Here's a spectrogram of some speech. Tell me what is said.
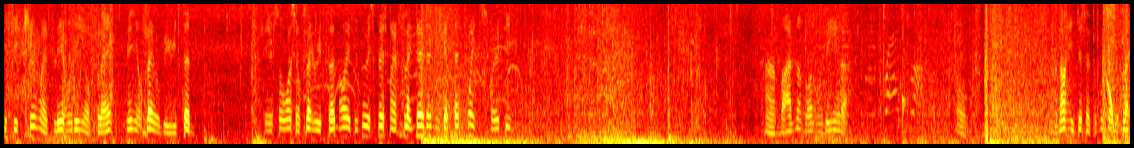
If you kill my player holding your flag, then your flag will be returned. Okay, so once your flag returned, all you have to do is place my flag there, then you get 10 points for your team. Ah, but I'm not the one holding it lah. Oh. Now he just has to push out the flag.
